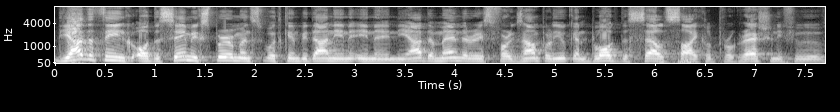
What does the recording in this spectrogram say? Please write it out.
the other thing, or the same experiments, what can be done in, in any other manner is, for example, you can block the cell cycle progression if you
